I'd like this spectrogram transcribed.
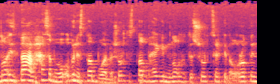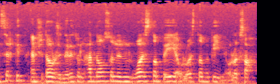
ناقص بقى على حسب هو open stub ولا short stub هاجي من نقطه ال short circuit أو ال open circuit أمشي toward generator لحد ما أوصل لل Y stub A أو ال Y stub B أقول لك صح.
